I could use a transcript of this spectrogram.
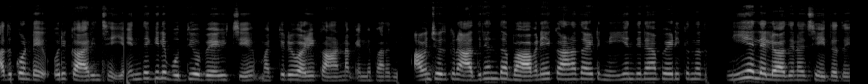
അതുകൊണ്ട് ഒരു കാര്യം ചെയ്യാം. എന്തെങ്കിലും ബുദ്ധി ഉപയോഗിച്ച് മറ്റൊരു വഴി കാണണം എന്ന് പറഞ്ഞു. അവൻ ചോദിക്കുന്നു അതിനെന്താ? ഭാവനയെ കാണാതായിട്ട് നീ എന്തിനാ പേടിക്കുന്നത്? നീയല്ലല്ലോ അതിനാ ചെയ്തത്.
